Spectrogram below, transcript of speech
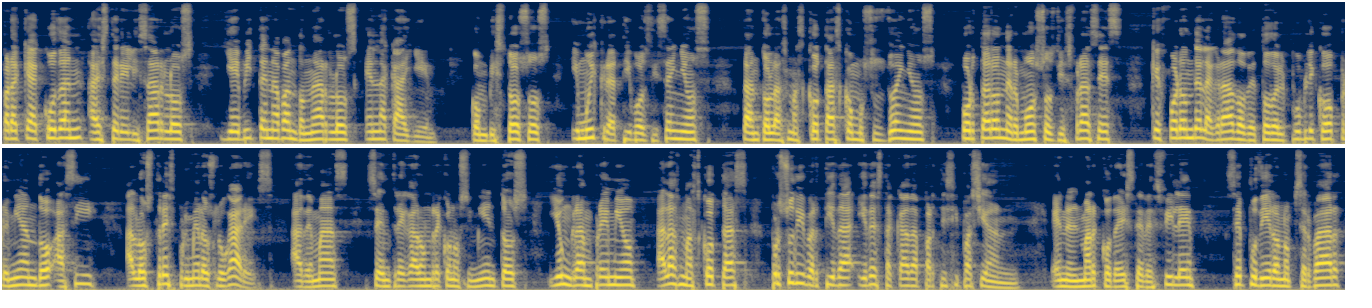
para que acudan a esterilizarlos y eviten abandonarlos en la calle. Con vistosos y muy creativos diseños, tanto las mascotas como sus dueños portaron hermosos disfraces que fueron del agrado de todo el público, premiando así a los tres primeros lugares. Además, se entregaron reconocimientos y un gran premio a las mascotas por su divertida y destacada participación. En el marco de este desfile se pudieron observar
